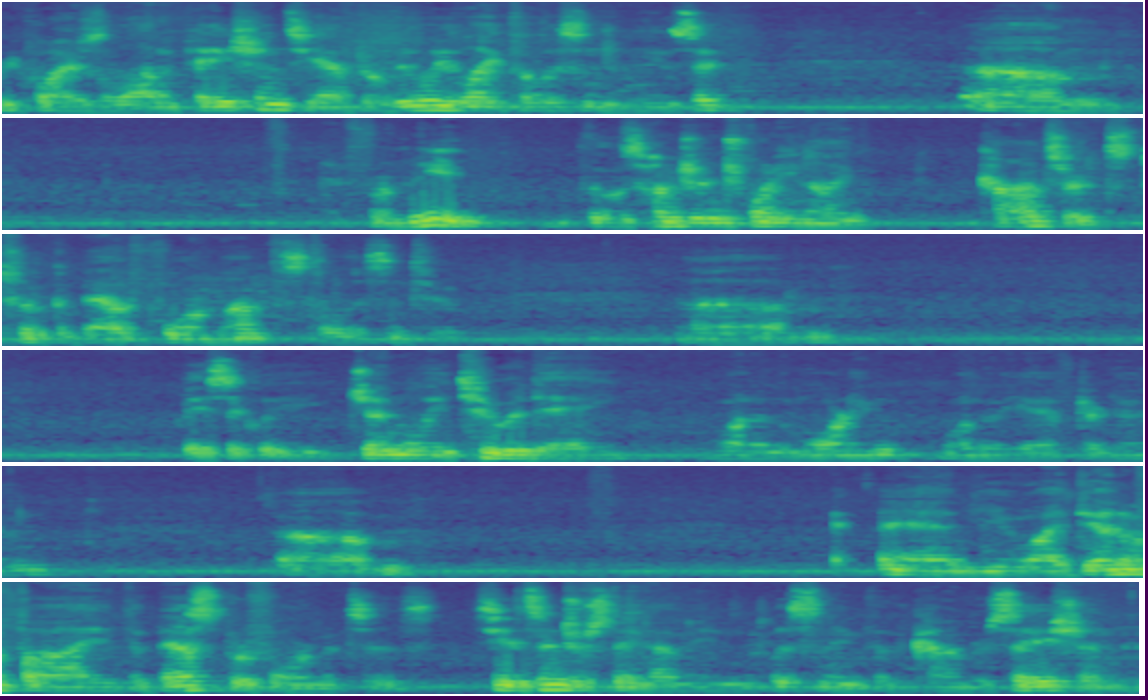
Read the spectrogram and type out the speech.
requires a lot of patience. You have to really like to listen to music. Um, for me, those 129 concerts took about four months to listen to. Um, basically, generally two a day, one in the morning, one in the afternoon. Um, and you identify the best performances. See, it's interesting. I mean, listening to the conversation,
